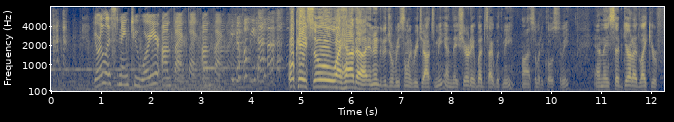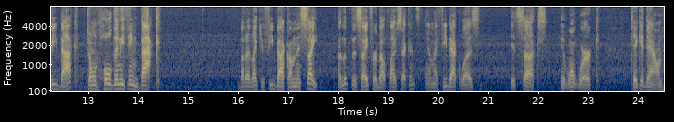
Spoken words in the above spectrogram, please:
You're listening to Warrior on Fire. Fire. On Fire. Okay, so I had uh, an individual recently reach out to me, and they shared a website with me, uh, somebody close to me, and they said, Garrett, I'd like your feedback. Don't hold anything back. But I'd like your feedback on this site. I looked at the site for about five seconds, and my feedback was, it sucks, it won't work, take it down,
